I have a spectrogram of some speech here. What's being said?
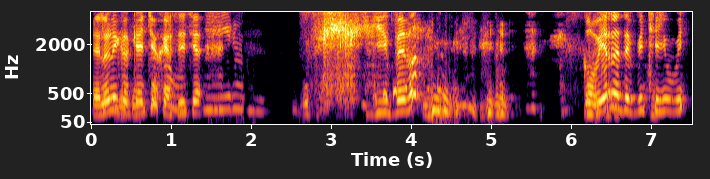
El único que ha hecho ejercicio. ¿Qué pedo? Gobiernate, pinche Yumi.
